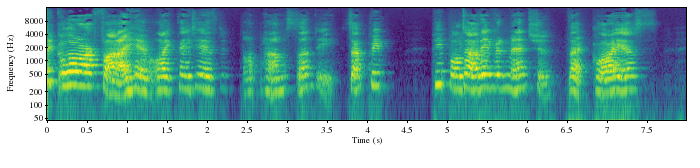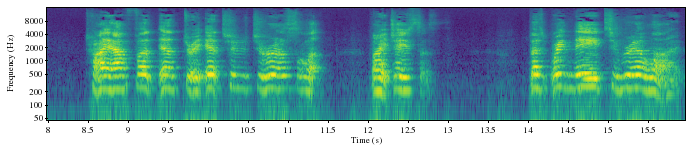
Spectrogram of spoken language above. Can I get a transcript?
to glorify Him like they did on Palm Sunday. Some pe- people don't even mention that glorious triumphant entry into Jerusalem by Jesus. But we need to realize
